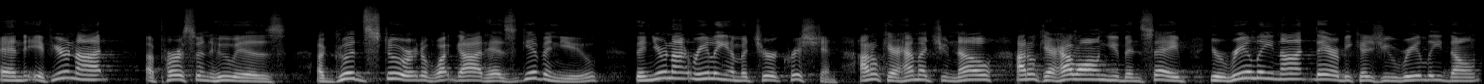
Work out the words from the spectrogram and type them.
And if you're not a person who is a good steward of what God has given you, then you're not really a mature Christian. I don't care how much you know, I don't care how long you've been saved, you're really not there because you really don't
